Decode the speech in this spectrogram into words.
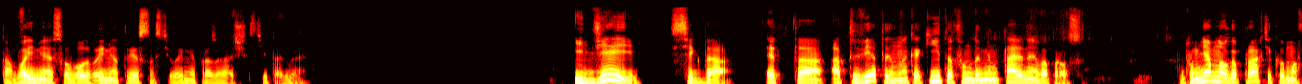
Там, во имя свободы, во имя ответственности, во имя прозрачности и так далее. Идеи всегда — это ответы на какие-то фундаментальные вопросы. Вот у меня много практикумов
